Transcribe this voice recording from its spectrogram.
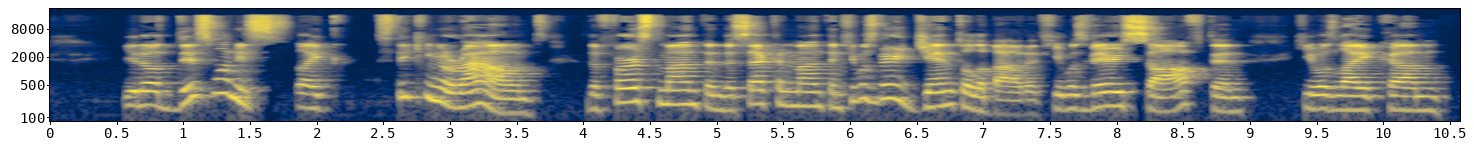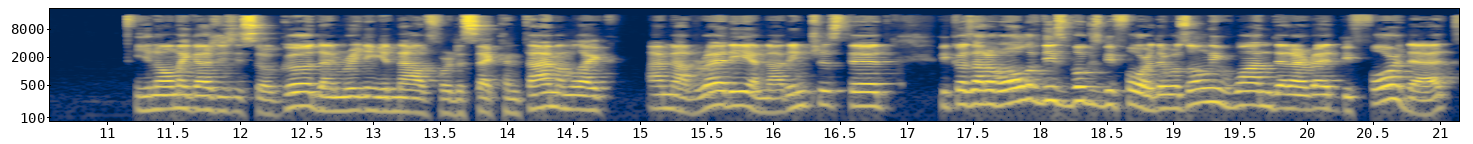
you know, this one is like sticking around the first month and the second month, and he was very gentle about it. He was very soft, and he was like, um, you know, oh my gosh, this is so good. I'm reading it now for the second time. I'm like, I'm not ready. I'm not interested. Because out of all of these books before, there was only one that I read before that.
